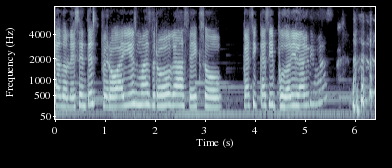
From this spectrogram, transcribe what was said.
adolescentes, pero ahí es más droga, sexo, casi, casi pudor y lágrimas.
